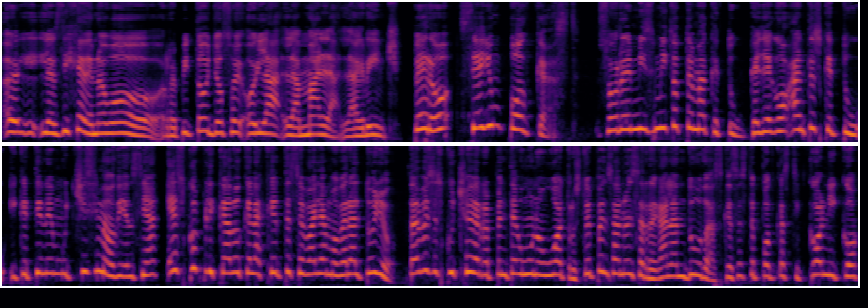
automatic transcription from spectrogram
eh, les dije de nuevo, repito, yo soy hoy la, la mala, la Grinch. Pero si hay un podcast sobre el mismito tema que tú, que llegó antes que tú y que tiene muchísima audiencia, es complicado que la gente se vaya a mover al tuyo. Tal vez escuche de repente uno u otro. Estoy pensando en Se Regalan Dudas, que es este podcast icónico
